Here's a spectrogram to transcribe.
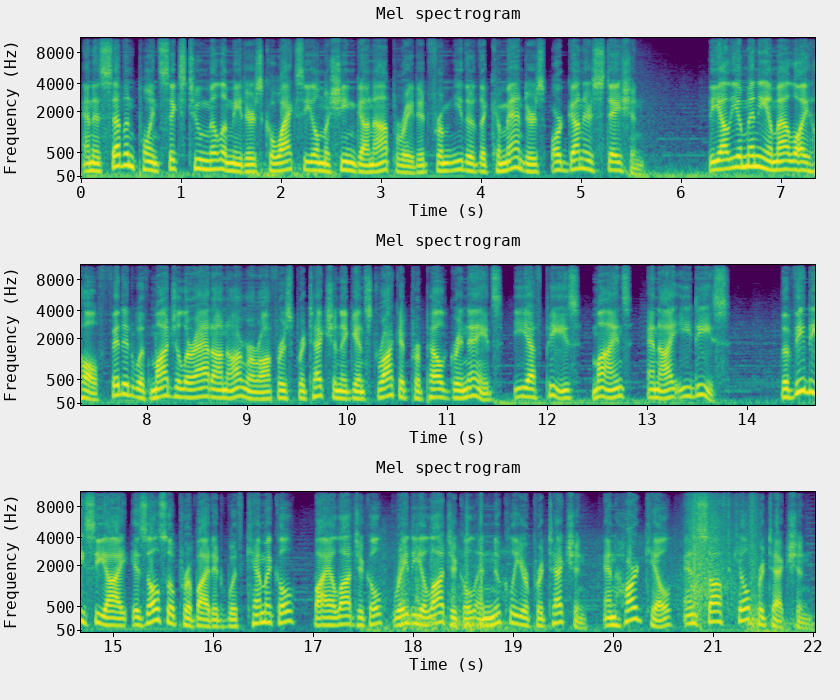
and a 7.62mm coaxial machine gun operated from either the commander's or gunner's station. The aluminium alloy hull fitted with modular add-on armor offers protection against rocket-propelled grenades, EFPs, mines, and IEDs. The VBCI is also provided with chemical, biological, radiological and nuclear protection, and hard kill and soft kill protection.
